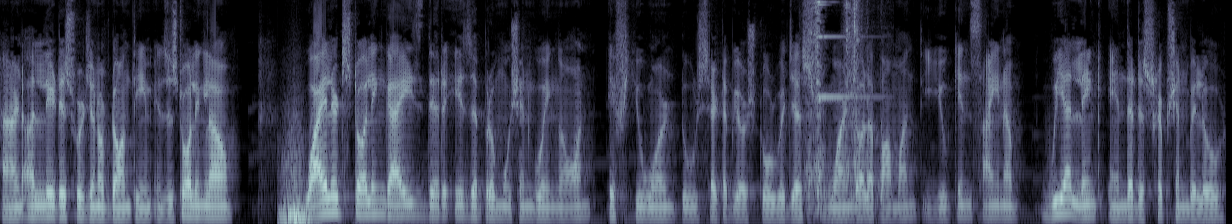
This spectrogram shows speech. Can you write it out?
And our latest version of Dawn theme is installing now while it's stalling guys there is a promotion going on. If you want to set up your store with just one dollar per month you can sign up via link in the description below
